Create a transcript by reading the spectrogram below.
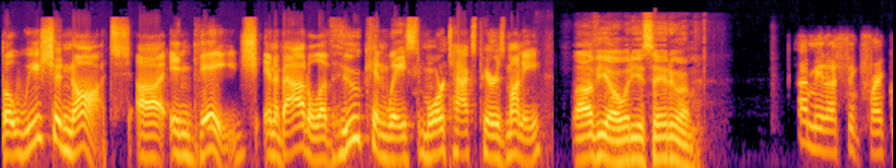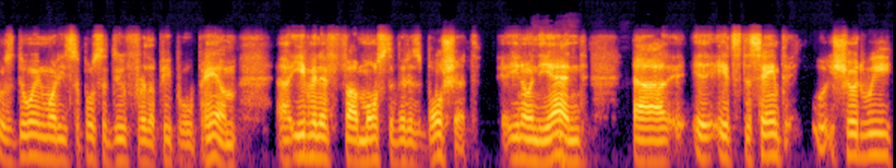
But we should not uh, engage in a battle of who can waste more taxpayers' money. Flavio, what do you say to him? I mean, I think Franco's doing what he's supposed to do for the people who pay him, uh, even if uh, most of it is bullshit. You know, in the end, uh, it, it's the same. Th- should we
